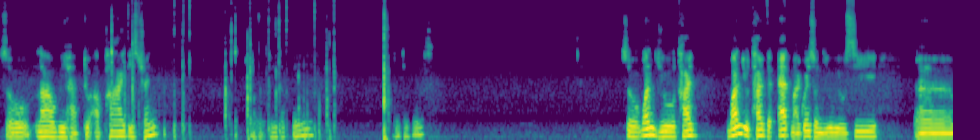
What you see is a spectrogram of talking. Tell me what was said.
So now we have to apply this string. So database, database. So once you type, once you type the add migration, you will see uh,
